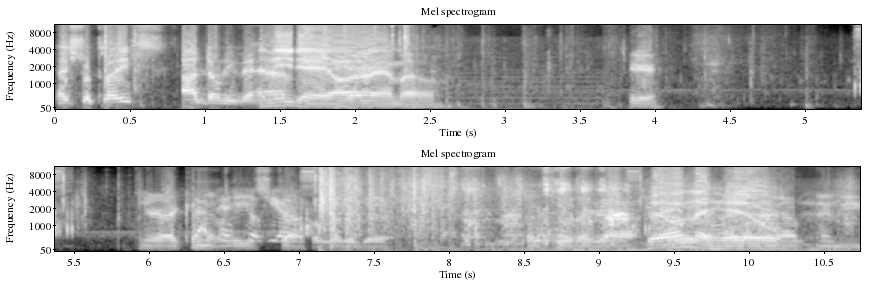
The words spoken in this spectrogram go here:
Extra plates. I don't even have. I need AR ammo. here. Here, I can Got at least pistol here. drop a little bit. Let's what I got. They're on the hill. I don't hill. have any,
